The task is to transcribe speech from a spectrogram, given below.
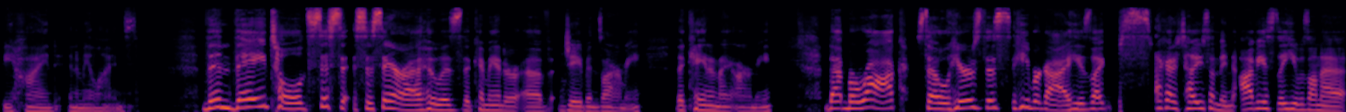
behind enemy lines. Then they told Sisera, who is the commander of Jabin's army, the Canaanite army, that Barak, so here's this Hebrew guy. He's like, I got to tell you something. Obviously, he was on a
